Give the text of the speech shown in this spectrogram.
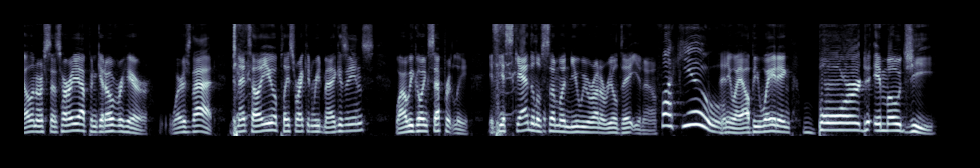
Eleanor says, "Hurry up and get over here." Where's that? Didn't I tell you a place where I can read magazines? Why are we going separately? It'd be a scandal if someone knew we were on a real date, you know. Fuck you. Anyway, I'll be waiting. Bored emoji.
